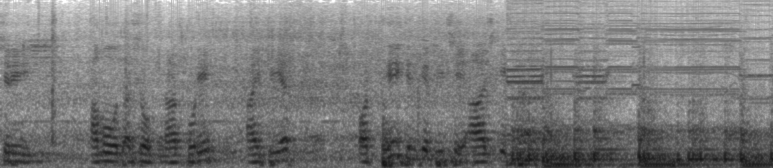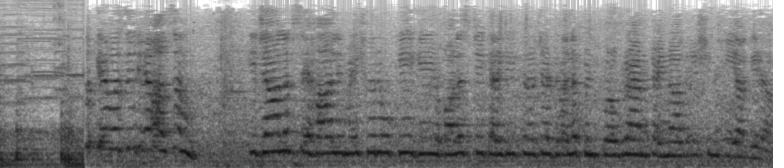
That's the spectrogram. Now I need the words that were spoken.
श्री अमोद अशोक नागपुरी आईपीएस और ठीक इनके पीछे आज की के वज़ीर आज़म की जानब से हाल ही में शुरू की गई हॉलिस्टिक एग्रीकल्चर डेवलपमेंट प्रोग्राम का इनाग्रेशन किया गया,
